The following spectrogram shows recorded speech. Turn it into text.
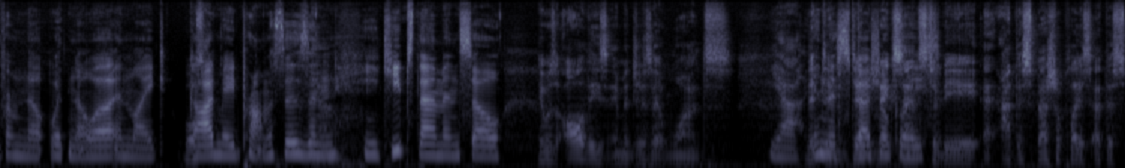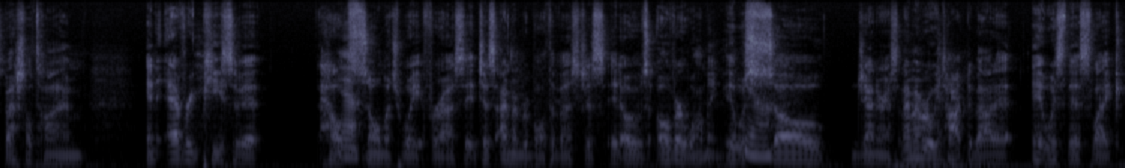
from no- with Noah, and like Well, God made promises and yeah. He keeps them, and so It was all these images at once. yeah, that in didn't, this didn't make place, sense to be at this special place at this special time, and every piece of it held Yeah. so much weight for us. It just I remember both of us just it, was overwhelming. It was Yeah. so generous. And I remember we talked about it. It was this like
